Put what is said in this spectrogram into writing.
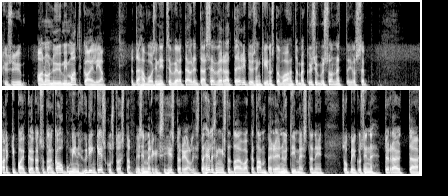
kysyy anonyymi matkailija. Ja tähän voisin itse vielä täydentää sen verran, että erityisen kiinnostavaahan tämä kysymys on, että jos se parkkipaikkoja katsotaan kaupungin ydinkeskustoista, esimerkiksi historiallisesta Helsingistä tai vaikka Tampereen ytimestä, niin sopiiko sinne töräyttää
